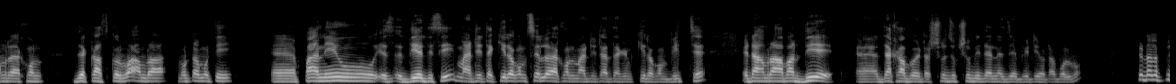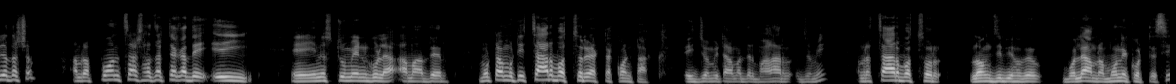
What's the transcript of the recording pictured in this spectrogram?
আমরা এখন যে কাজ করব, আমরা মোটামুটি পানিও দিয়ে দিছি। মাটিটা কীরকম ছিল, এখন মাটিটা দেখেন কীরকম ভিজছে এটা আমরা আবার দিয়ে দেখাবো এটা সুযোগ সুবিধা নিয়ে যে ভিডিওটা বলব। সেটা হলো, প্রিয় দর্শক, আমরা পঞ্চাশ হাজার টাকা দিয়ে এই ইনস্ট্রুমেন্টগুলা আমাদের মোটামুটি চার বছরের একটা কন্ট্রাক্ট এই জমিটা আমাদের ভাড়ার জমি। আমরা চার বছর লংজিবি হবে বলে আমরা মনে করতেছি।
